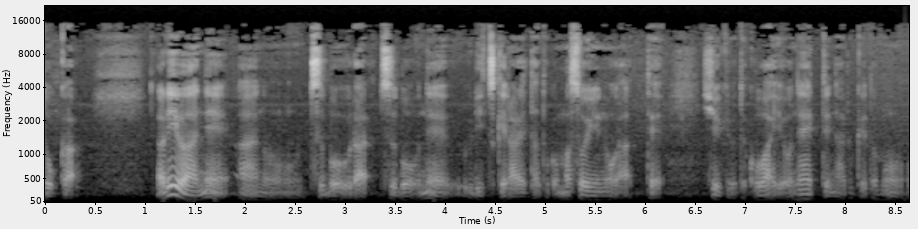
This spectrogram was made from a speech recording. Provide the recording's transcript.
とかあるいはねあの壺裏壺をね売りつけられたとか、まあ、そういうのがあって宗教って怖いよねってなるけども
